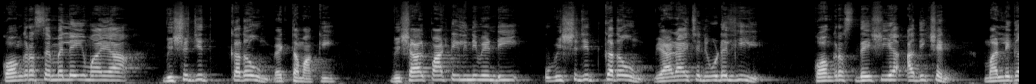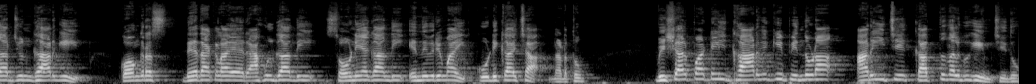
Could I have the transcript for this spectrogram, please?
കോൺഗ്രസ് എം എൽ എയുമായ വിശ്വജിത് കഥവും വ്യക്തമാക്കി. വിശാൽ പാട്ടീലിന് വേണ്ടി വിശ്വജിത് കഥവും വ്യാഴാഴ്ച ന്യൂഡൽഹിയിൽ കോൺഗ്രസ് ദേശീയ അധ്യക്ഷൻ മല്ലികാർജുൻ ഖാർഗെയും കോൺഗ്രസ് നേതാക്കളായ രാഹുൽ ഗാന്ധി സോണിയാഗാന്ധി എന്നിവരുമായി കൂടിക്കാഴ്ച നടത്തും. വിശാൽ പാട്ടീൽ ഖാർഗയ്ക്ക് പിന്തുണ അറിയിച്ച് കത്ത് നൽകുകയും ചെയ്തു.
